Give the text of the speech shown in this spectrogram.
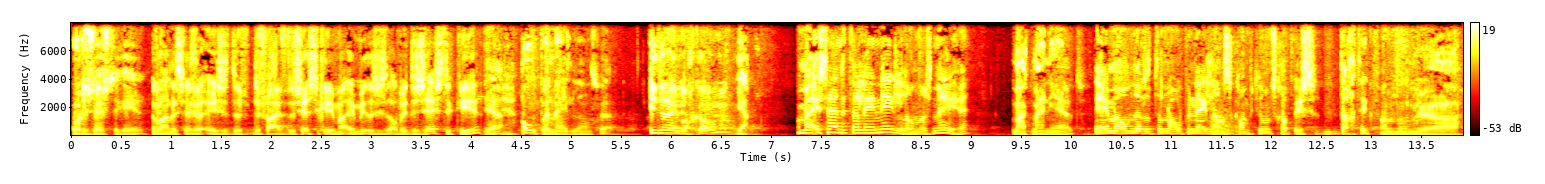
Voor de zesde keer. We gaan zeggen, is het de, de vijfde, de zesde keer. Maar inmiddels is het alweer de zesde keer. Ja, open Nederlands. Iedereen mag komen. Ja, maar zijn het alleen Nederlanders? Nee, hè? Maakt mij niet uit. Nee, maar omdat het een open Nederlands kampioenschap is... dacht ik van... Ja,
